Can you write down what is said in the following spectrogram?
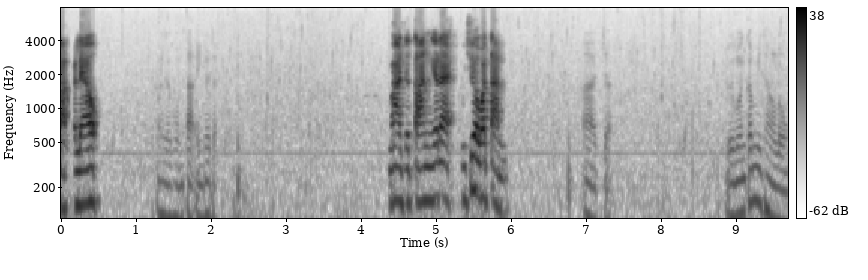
ตัดไปแล้วเอาเดี๋ยวผมตักเองก็ได้มันอาจจะตันก็ได้กูเชื่อว่าตัน อาจจะ หรือมันก็มีทางลง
